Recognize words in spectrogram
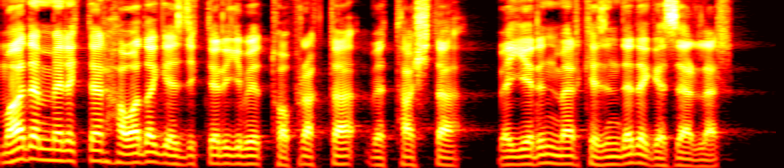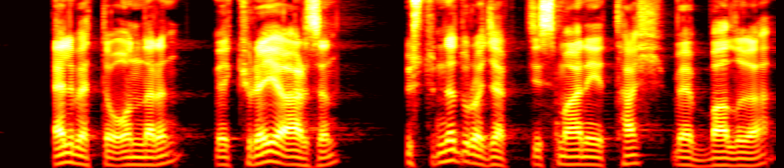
Madem melekler havada gezdikleri gibi toprakta ve taşta ve yerin merkezinde de gezerler, Elbette onların ve küre arzın üstünde duracak cismani taş ve balığa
